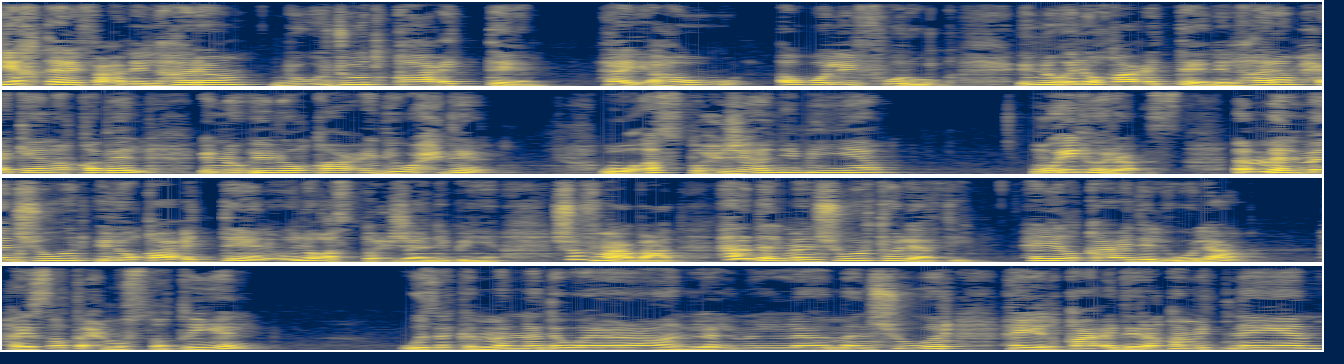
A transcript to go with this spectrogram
يختلف عن الهرم بوجود قاعدتين. هاي هو أول الفروق. إنه له قاعدتين. الهرم حكينا قبل إنه له قاعدة وحدة وأسطح جانبية وإله رأس. أما المنشور له قاعدتين وله أسطح جانبية. شوف مع بعض. هذا المنشور ثلاثي. هي القاعدة الأولى. هي سطح مستطيل. وإذا كملنا دوران للمنشور هي القاعدة رقم اثنين.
